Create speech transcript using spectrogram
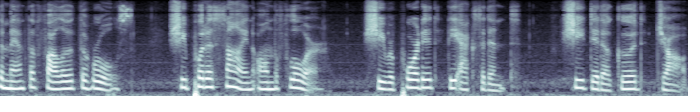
Samantha followed the rules. She put a sign on the floor. She reported the accident. She did a good job.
